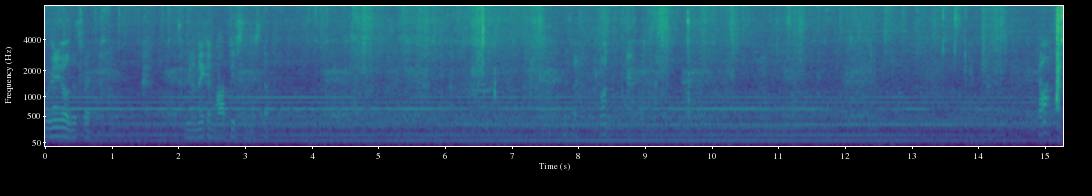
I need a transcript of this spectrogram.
We're gonna go this way. We're gonna make him hop do some stuff. God.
